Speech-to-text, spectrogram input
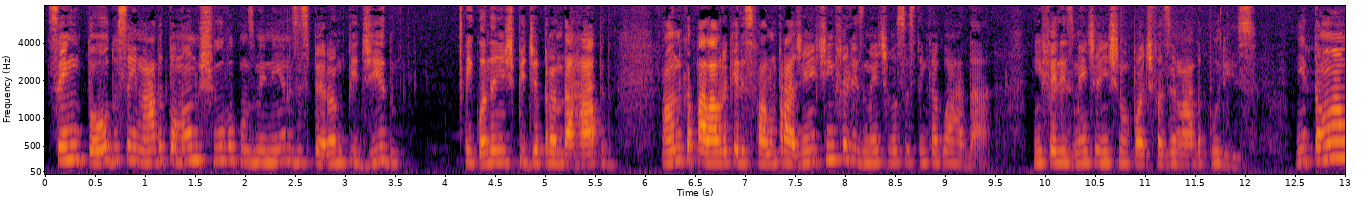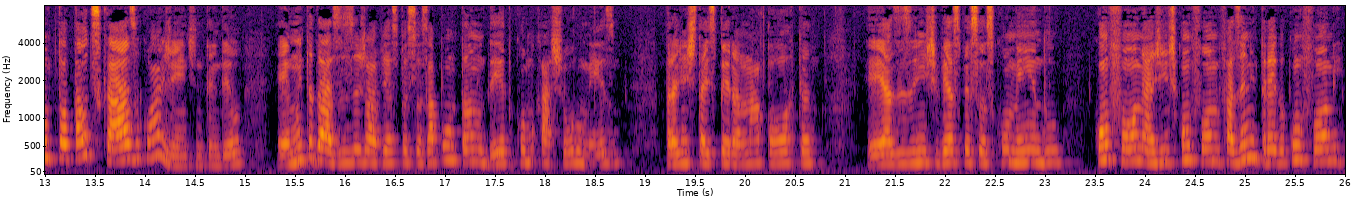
sem um todo, sem nada, tomando chuva com os meninos, esperando pedido. E quando a gente pedia para andar rápido, a única palavra que eles falam para a gente, infelizmente, vocês têm que aguardar. Infelizmente, a gente não pode fazer nada por isso. Então, é um total descaso com a gente, entendeu? É, muitas das vezes eu já vi as pessoas apontando o dedo, como cachorro mesmo, para a gente estar tá esperando na porta. É, às vezes a gente vê as pessoas comendo com fome, a gente com fome, fazendo entrega com fome.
